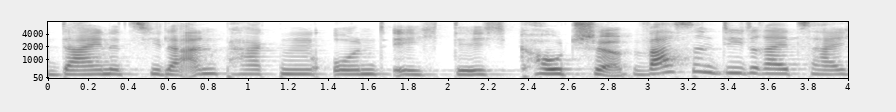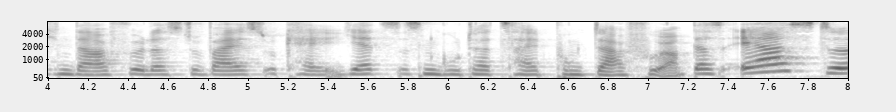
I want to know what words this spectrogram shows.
deine Ziele anpacken und ich dich coache. Was sind die drei Zeichen dafür, dass du weißt, okay, jetzt ist ein guter Zeitpunkt dafür? Das erste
